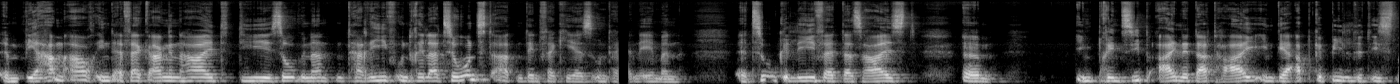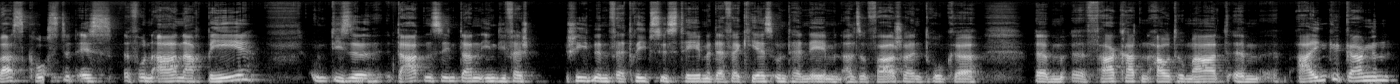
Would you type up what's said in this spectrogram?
Ähm, wir haben auch in der Vergangenheit die sogenannten Tarif- und Relationsdaten den Verkehrsunternehmen äh, zugeliefert. Das heißt, ähm, im Prinzip eine Datei, in der abgebildet ist, was kostet es von A nach B. Und diese Daten sind dann in die verschiedenen Vertriebssysteme der Verkehrsunternehmen, also Fahrscheindrucker, ähm, äh, Fahrkartenautomat, eingegangen.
